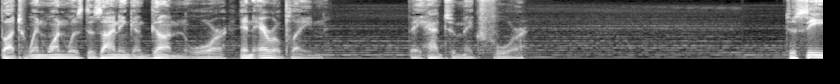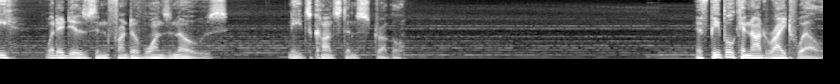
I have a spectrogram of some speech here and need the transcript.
But when one was designing a gun or an aeroplane, they had to make four. To see what it is in front of one's nose needs constant struggle. If people cannot write well,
